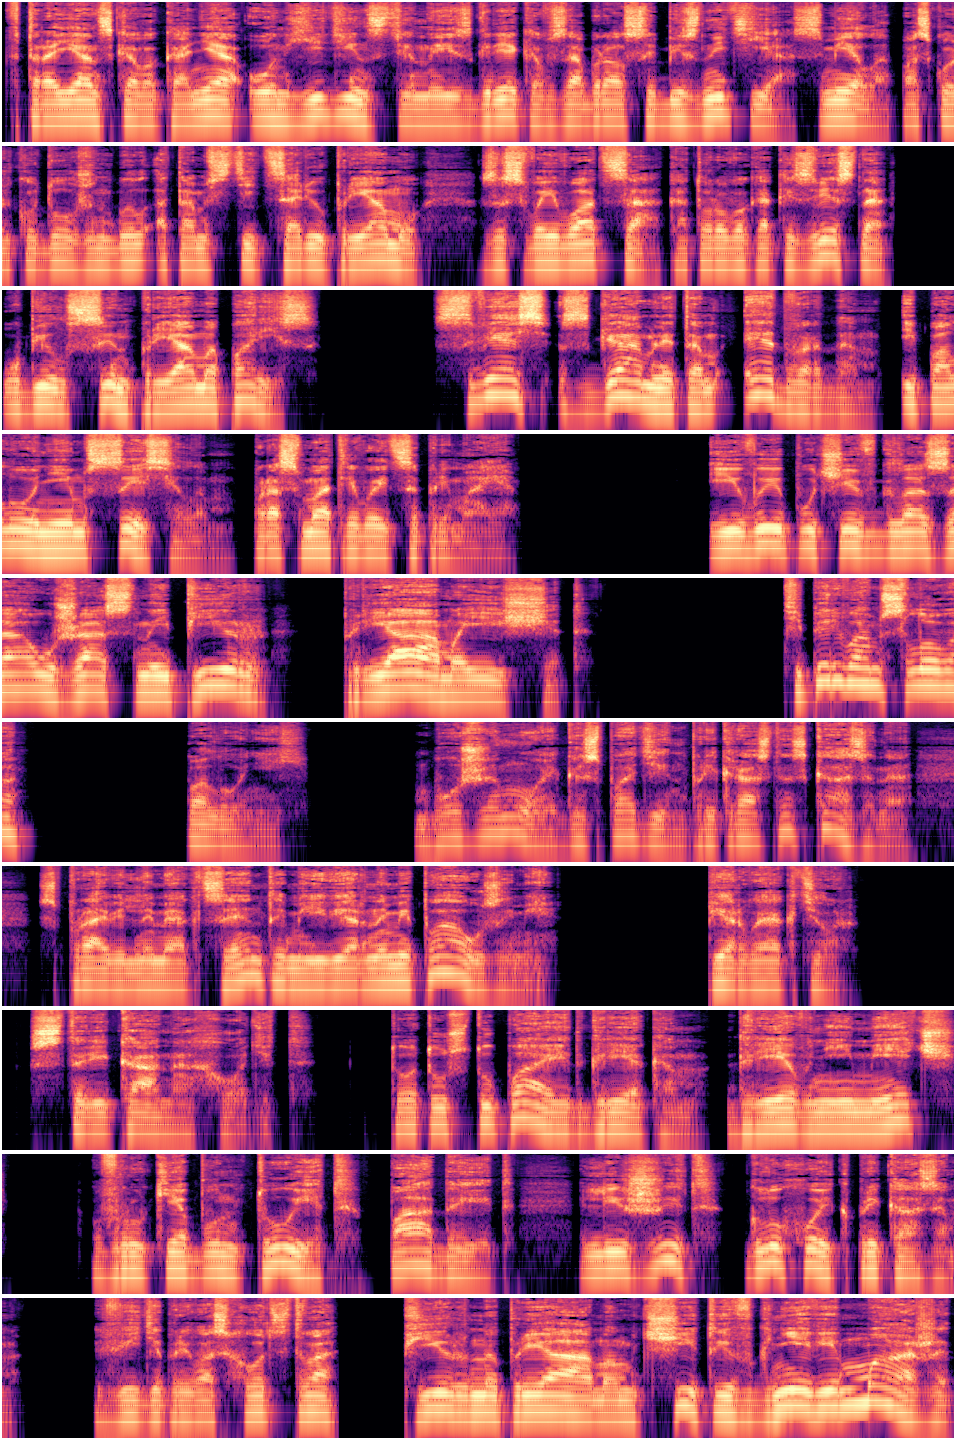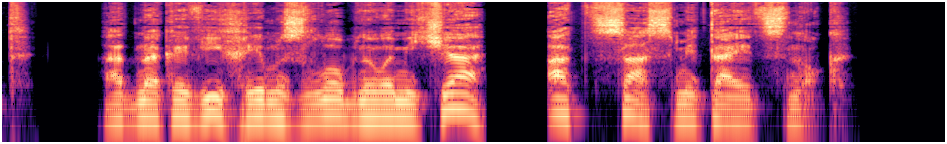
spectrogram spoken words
В троянского коня он единственный из греков забрался без нытья, смело, поскольку должен был отомстить царю Приаму за своего отца, которого, как известно, убил сын Приама Парис. Связь с Гамлетом Эдвардом и Полонием Сесилом просматривается прямая. И, выпучив глаза, ужасный пир прямо ищет. Теперь вам слово. Полоний. Боже мой, господин, прекрасно сказано, с правильными акцентами и верными паузами. Первый актер. Старика находит. Тот уступает грекам. Древний меч в руке бунтует, падает, лежит, глухой к приказам. Видя превосходства, пир напрямо мчит и в гневе мажет, однако вихрем злобного меча отца сметает с ног.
